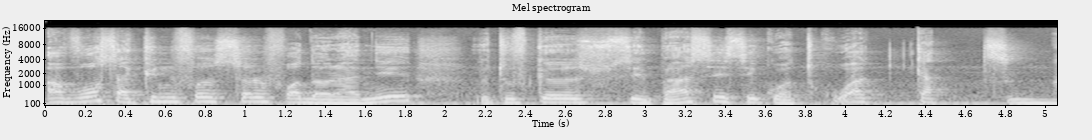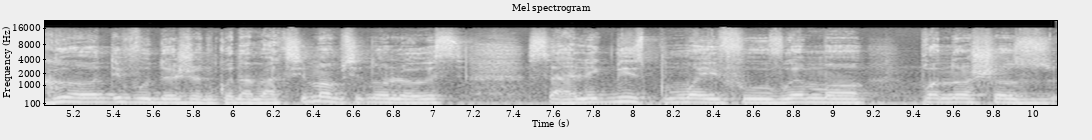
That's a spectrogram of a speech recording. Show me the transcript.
avoir ça qu'une fois, seule fois dans l'année, je trouve que c'est pas assez. C'est quoi 3, 4 grands niveaux de jeunes qu'on a maximum. Sinon le reste, c'est à l'église. Pour moi, il faut vraiment prendre, les choses,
